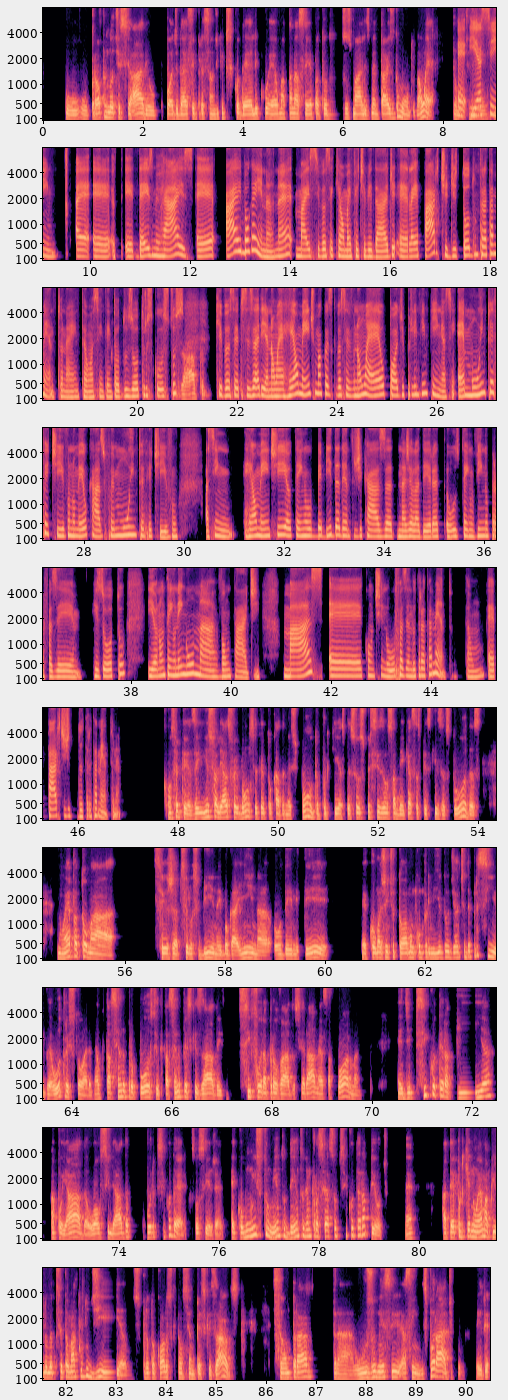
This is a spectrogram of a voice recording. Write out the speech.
o, o, próprio noticiário pode dar essa impressão de que psicodélico é uma panaceia para todos os males mentais do mundo. Não é. é e assim, é, é, é 10 mil reais é a ibogaína, né? Mas se você quer uma efetividade, ela é parte de todo um tratamento, né? Então, assim, tem todos os outros custos Exato. que você precisaria. Não é realmente uma coisa que você não é o pó de plim-pim-pim, assim. É muito efetivo, no meu caso, foi muito efetivo assim, realmente eu tenho bebida dentro de casa na geladeira, eu tenho vinho para fazer risoto e eu não tenho nenhuma vontade, mas é, continuo fazendo o tratamento. Então, é parte de, do tratamento, né? Com certeza. E isso, aliás, foi bom você ter tocado nesse ponto, porque as pessoas precisam saber que essas pesquisas todas não é para tomar, seja psilocibina, ibogaína ou DMT, é como a gente toma um comprimido de antidepressivo, é outra história. Né? O que está sendo proposto, o que está sendo pesquisado, e se for aprovado será nessa forma, é de psicoterapia apoiada ou auxiliada por psicodélicos, ou seja, é como um instrumento dentro de um processo psicoterapêutico, né? Até porque não é uma pílula para você tomar todo dia. Os protocolos que estão sendo pesquisados são para para uso nesse assim esporádico,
